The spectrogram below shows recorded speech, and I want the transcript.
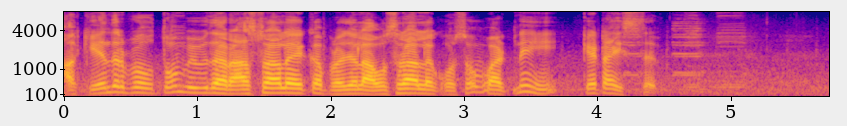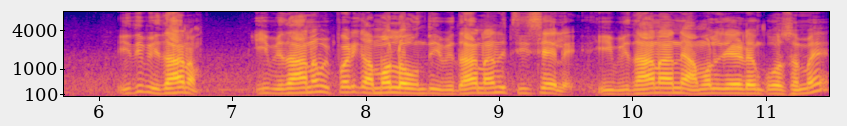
ఆ కేంద్ర ప్రభుత్వం వివిధ రాష్ట్రాల యొక్క ప్రజల అవసరాల కోసం వాటిని కేటాయిస్తుంది. ఇది విధానం. ఈ విధానం ఇప్పటికీ అమల్లో ఉంది. ఈ విధానాన్ని తీసేయలే. ఈ విధానాన్ని అమలు చేయడం కోసమే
